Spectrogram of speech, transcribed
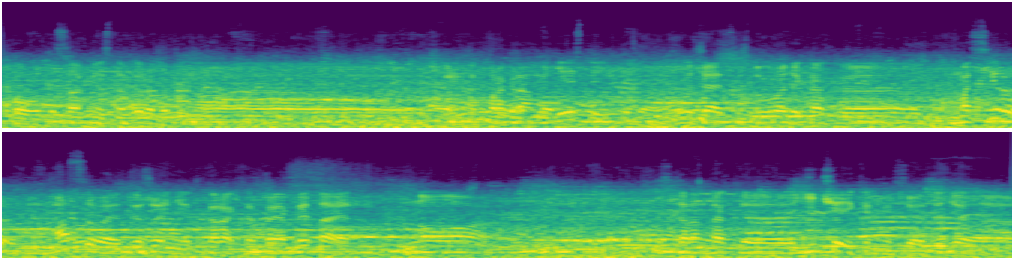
какого-то совместно выработанного так, программы действий. Получается, что вроде как э, массирует, массовое движение этот характер приобретает, но, скажем так, э, ячейками все это дело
